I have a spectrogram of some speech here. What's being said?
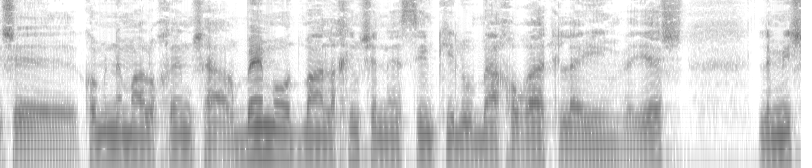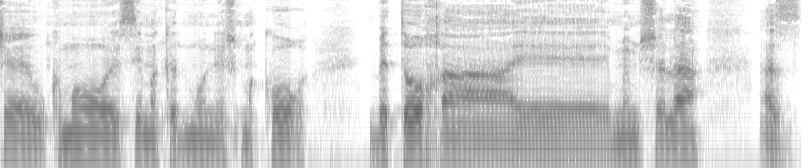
שכל מיני מהלכים, שהרבה מאוד מהלכים שנעשים כאילו מאחורי הקלעים, ויש למי שהוא כמו סימה קדמון, יש מקור בתוך הממשלה, אז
